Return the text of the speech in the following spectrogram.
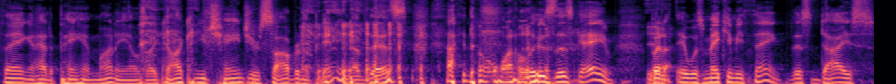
thing and had to pay him money, I was like, God, can you change your sovereign opinion of this? I don't want to lose this game. But it was making me think this dice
